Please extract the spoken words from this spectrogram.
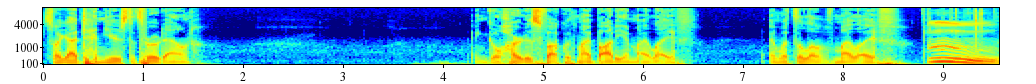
So I got ten years to throw down. And go hard as fuck with my body and my life. And with the love of my life. Mmm.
